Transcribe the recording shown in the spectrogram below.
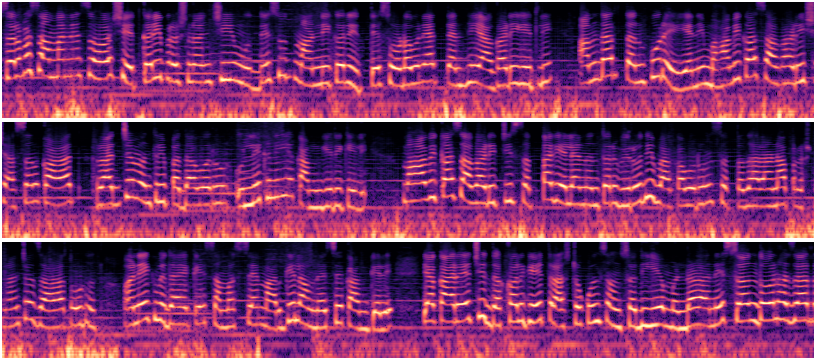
सर्वसामान्यांसह शेतकरी प्रश्नांची मुद्देसूद मांडणी करीत ते सोडवण्यात त्यांनी आघाडी घेतली. आमदार तनपुरे यांनी महाविकास आघाडी शासन काळात राज्यमंत्री पदावरून उल्लेखनीय कामगिरी केली. महाविकास आघाडीची सत्ता गेल्यानंतर विरोधी बाकावरून सत्ताधाऱ्यांना प्रश्नांच्या जाळात ओढून अनेक विधायके समस्या मार्गी लावण्याचे काम केले. या कार्याची दखल घेत राष्ट्रकुल संसदीय मंडळाने सन दोन हजार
